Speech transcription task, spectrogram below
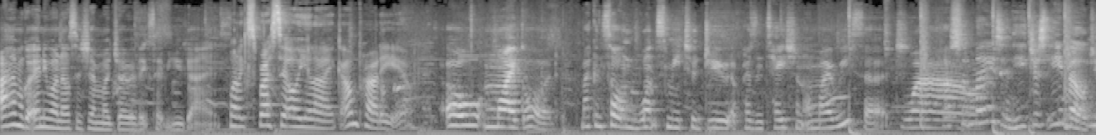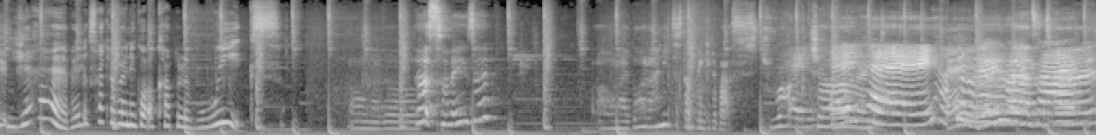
I haven't got anyone else to share my joy with except you guys. Well, express it all you like. I'm proud of you. Oh my god. My consultant wants me to do a presentation on my research. Wow. That's amazing. He just emailed you. Yeah, but it looks like I've only got a couple of weeks. Oh my god. That's amazing. Oh my god, I need to start thinking about structure. Hey, hey, happy Hey, Valentine.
